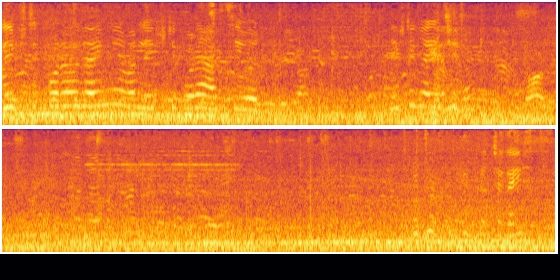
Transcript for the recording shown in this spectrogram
লিপস্টিক পরেও যাইনি এবার লিপস্টিক পরে আসছি ওর লিপস্টিক লেগেছিল করছে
